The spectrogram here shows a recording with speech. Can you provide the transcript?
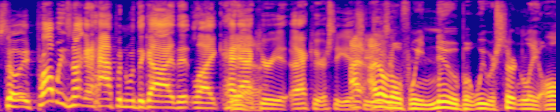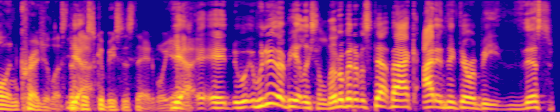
So it probably is not going to happen with the guy that like had Yeah. accurate accuracy issues. I don't know if we knew, but we were certainly all incredulous that Yeah. this could be sustainable. Yeah, it, it- we knew there'd be at least a little bit of a step back. I didn't think there would be this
